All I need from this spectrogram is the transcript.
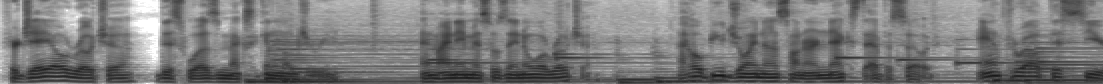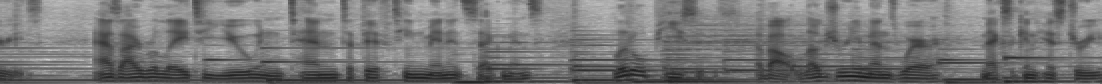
For JL Rocha, this was Mexican Luxury, and my name is Jose Noel Rocha. I hope you join us on our next episode and throughout this series as I relay to you in 10 to 15 minute segments little pieces about luxury menswear, Mexican history,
